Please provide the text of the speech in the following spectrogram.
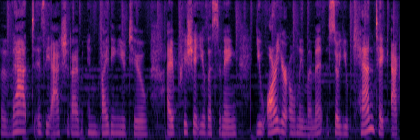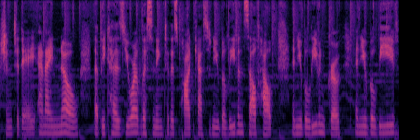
that is the action I'm inviting you to. I appreciate you listening. You are your only limit, so you can take action today. And I know that because you are listening to this podcast and you believe in self help and you believe in growth and you believe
